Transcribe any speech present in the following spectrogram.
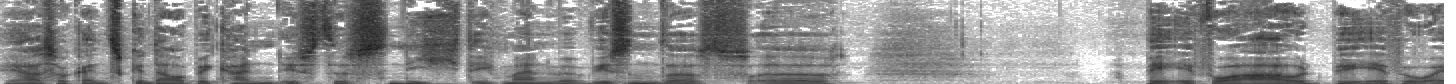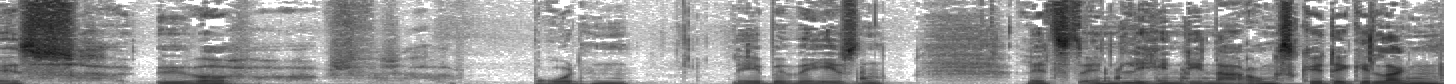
Ja, so ganz genau bekannt ist es nicht. Ich meine, wir wissen, dass äh, PFOA und PFOS über Boden Lebewesen letztendlich in die Nahrungskette gelangen.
